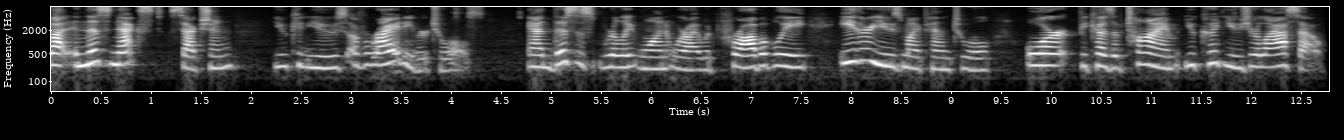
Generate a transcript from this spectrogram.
but in this next section, you can use a variety of your tools. And this is really one where I would probably either use my pen tool or because of time, you could use your lasso.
